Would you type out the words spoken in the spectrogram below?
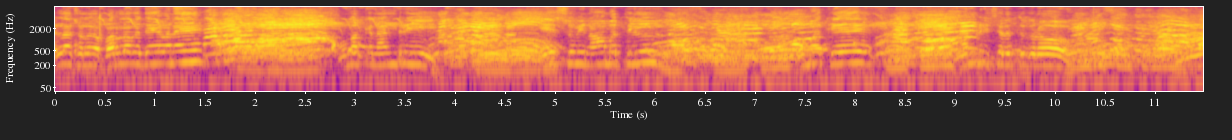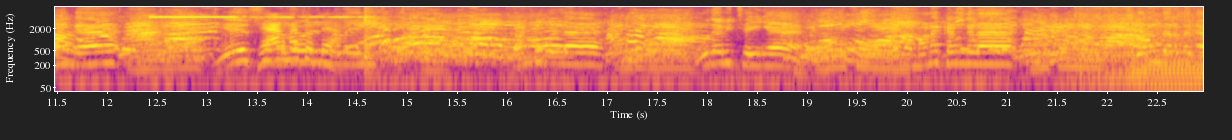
எல்லாம் சொல்லுங்க பரலோக தேவனே உமக்கு நன்றி. இயேசுவின் நாமத்தில் உமக்கு நன்றி செலுத்துகிறோம். நாங்க இயேசு. கண்டுகொள்ள உதவி செய்யுங்க. எங்க மனக்கண்களை திறந்தருளுங்க.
